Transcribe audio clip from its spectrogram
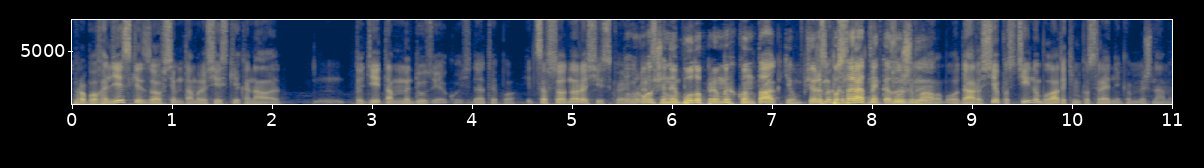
пропагандистські зовсім там російські канали, тоді там медузу якусь, да, типу. І це все одно російською. Тобто, не було прямих контактів через Прямих посередника контактів завжди. дуже мало було. Да, Росія постійно була таким посередником між нами.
